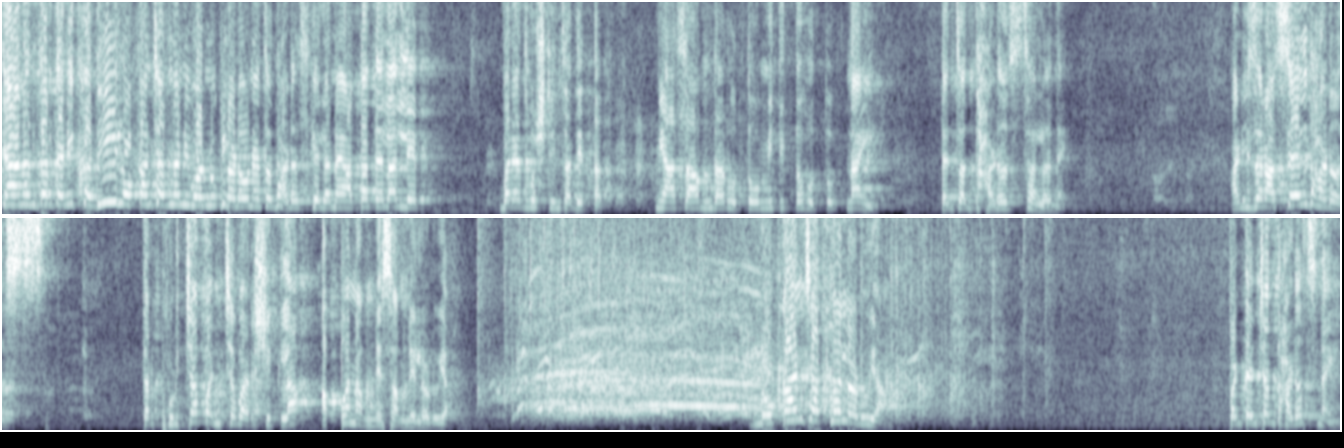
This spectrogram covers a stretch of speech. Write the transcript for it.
त्यानंतर त्यांनी कधीही लोकांच्या निवडणूक लढवण्याचं धाडस केलं नाही. आता त्याला लेप बऱ्याच गोष्टींचा देतात. मी असा आमदार होतो मी तिथं होतो. नाही. त्यांचा धाडस झालं नाही. आणि जर असेल धाडस तर पुढच्या पंचवार्षिकला आपण आमने सामने लढूया. लोकांच्यातनं लढूया. पण त्यांच्यात धाडच नाही.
